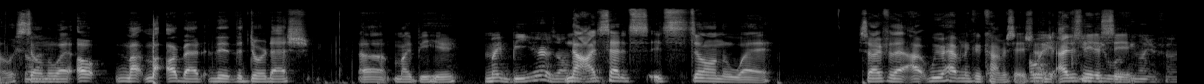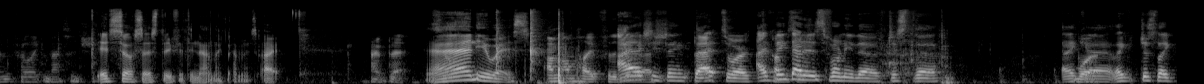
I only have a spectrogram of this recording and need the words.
oh, it's still in the way. Oh, my, my our bad. The the DoorDash, uh, might be here. Might be here. Or is on No, I said it's it's still on the way. Sorry for that. I, we were having a good conversation. Oh, I- wait, I, just need to see. On your phone for like a message. It still says 359 like that minutes. All right. I bet. Anyways, I'm, I'm hyped for the. DoorDash. I actually think back to our. I think that is funny though. Just the like What? uh, like just like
